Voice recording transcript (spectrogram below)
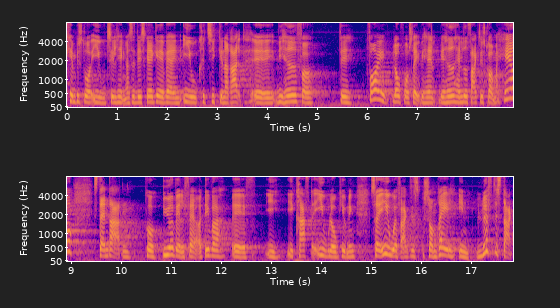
kæmpestor EU-tilhænger, så det skal ikke øh, være en EU-kritik generelt. Øh, vi havde for det forrige lovforslag, vi havde, vi havde handlet faktisk om at hæve standarden på dyrevelfærd, og det var øh, i, i kraft af EU-lovgivning. Så EU er faktisk som regel en løftestang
